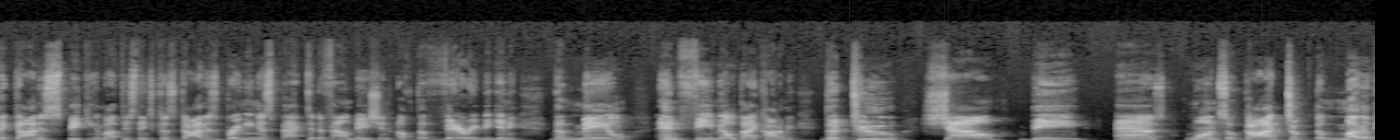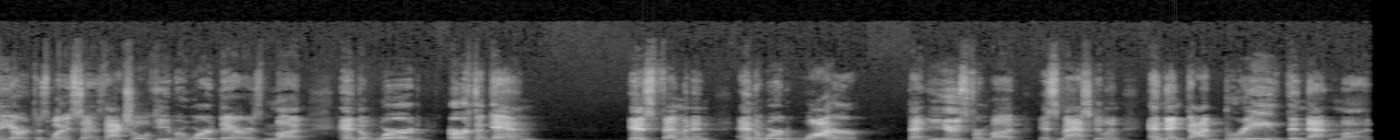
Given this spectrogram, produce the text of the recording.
that God is speaking about these things because God is bringing us back to the foundation of the very beginning the male and female dichotomy. The two shall be as one. So God took the mud of the earth, is what it says. The actual Hebrew word there is mud. And the word earth again is feminine, and the word water that you use for mud is masculine. And then God breathed in that mud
